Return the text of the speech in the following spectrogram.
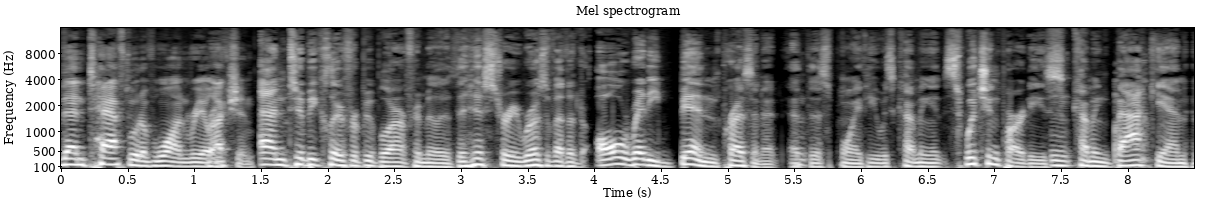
then Taft would have won re-election. And to be clear for people who aren't familiar with the history, Roosevelt had already been president at this point. He was coming in, switching parties, Mm. coming back in,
